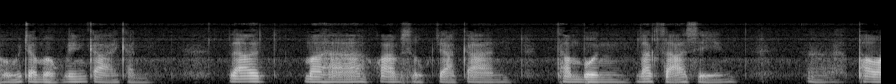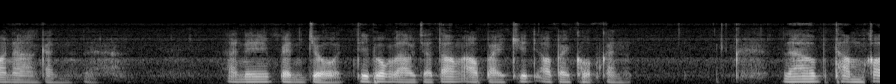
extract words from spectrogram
หูจมูกลิ้นกายกัน แล้วมาหาความสุขจากการทำบุญรักษาศีลภาวนากัน อันนี้เป็นโจทย์ที่พวกเราจะต้องเอาไปคิดเอาไปคบกัน แล้วทำข้อ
